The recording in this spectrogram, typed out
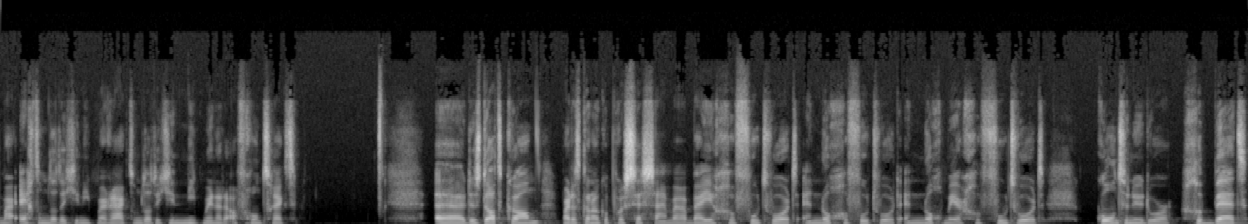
maar echt omdat het je niet meer raakt, omdat het je niet meer naar de afgrond trekt. Uh, dus dat kan, maar dat kan ook een proces zijn waarbij je gevoed wordt en nog gevoed wordt en nog meer gevoed wordt. Continu door gebed,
